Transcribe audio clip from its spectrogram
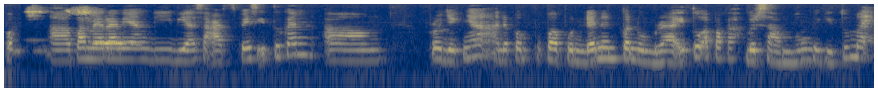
Uh, pameran yang di biasa art space itu kan um, proyeknya ada Papundan dan Penumbra itu apakah bersambung begitu Mbak?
